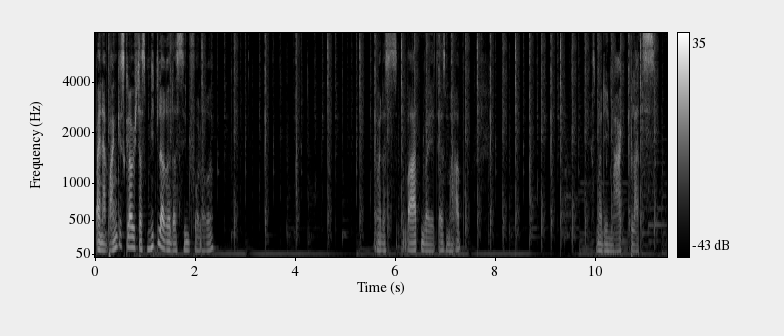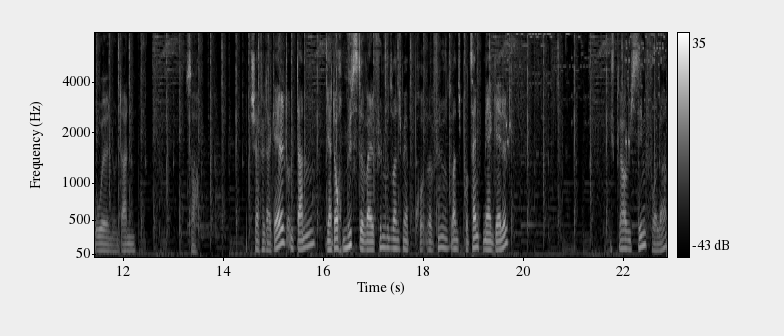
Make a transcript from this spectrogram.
Bei einer Bank ist, glaube ich, das mittlere das sinnvollere. Aber das warten wir jetzt erstmal ab. Erstmal den Marktplatz holen und dann... So. Jetzt scheffelt er Geld und dann... Ja doch, müsste, weil 25%, mehr, 25 mehr Geld glaube ich, sinnvoller.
